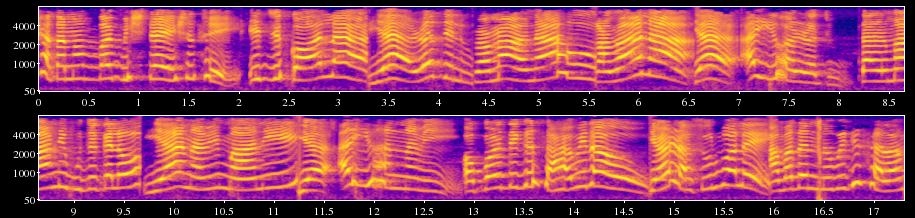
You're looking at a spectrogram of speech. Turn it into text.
সাতানব্বই পৃষ্ঠায় এসেছে। ইজ কলা ইয়া রাজুলু রামানাহু কামানা ইয়া আইয়ুহার রাজুল তার মানে বুঝে গেল ইয়া নবী মানে ইয়া আইয়ুহান নবী অপরদিকে সাহাবীরাও ইয়া রাসূল বলে আমাদের নবীকে সালাম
